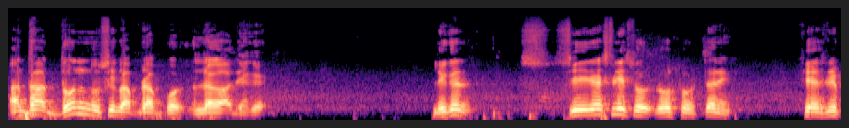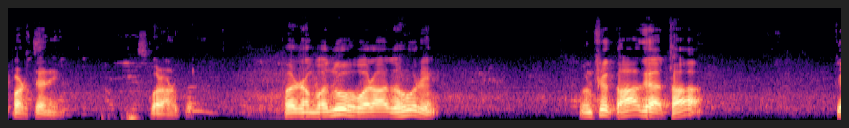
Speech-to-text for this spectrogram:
انتہا دھند اسی پہ اپنے آپ کو لگا دیں گے۔ لیکن سیریسلی لوگ سوچتے نہیں، سیریسلی پڑھتے نہیں قرآن کو۔ پر بدو برا ظہور ان سے کہا گیا تھا کہ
